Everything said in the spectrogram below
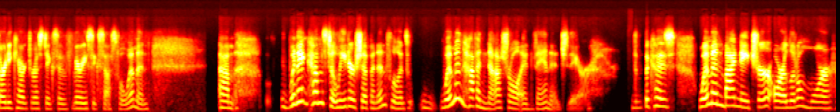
30 characteristics of very successful women. Um, when it comes to leadership and influence women have a natural advantage there because women by nature are a little more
